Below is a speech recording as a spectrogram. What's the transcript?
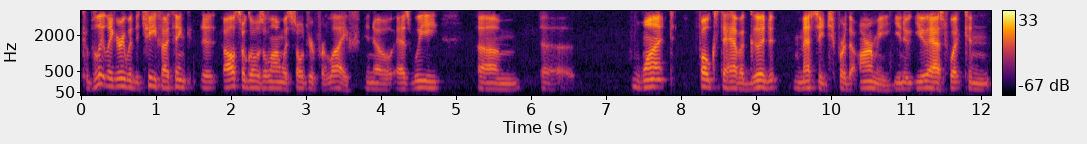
completely agree with the chief. I think it also goes along with Soldier for Life. You know, as we um, uh, want folks to have a good message for the Army, you know, you asked what can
